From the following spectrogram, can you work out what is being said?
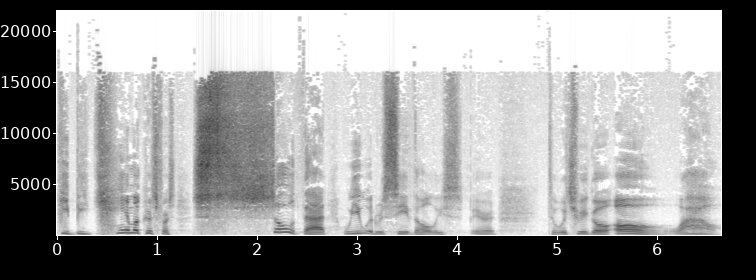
He became a curse for us so that we would receive the Holy Spirit. To which we go, oh, wow.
